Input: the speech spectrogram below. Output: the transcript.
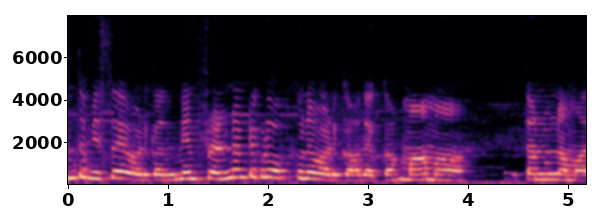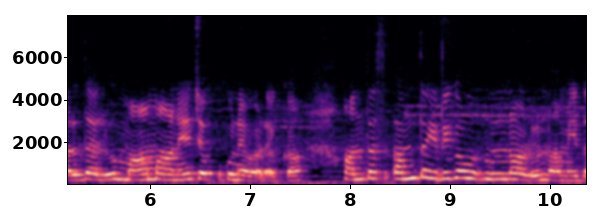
అంత మిస్ అయ్యేవాడు కాదు. నేను ఫ్రెండ్ అంటే కూడా ఒప్పుకునేవాడు కాదక్క. మామ తను నా మరదలు మామ అనే చెప్పుకునేవాడు అక్క అంత అంత ఇదిగా ఉన్నాడు నా మీద.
